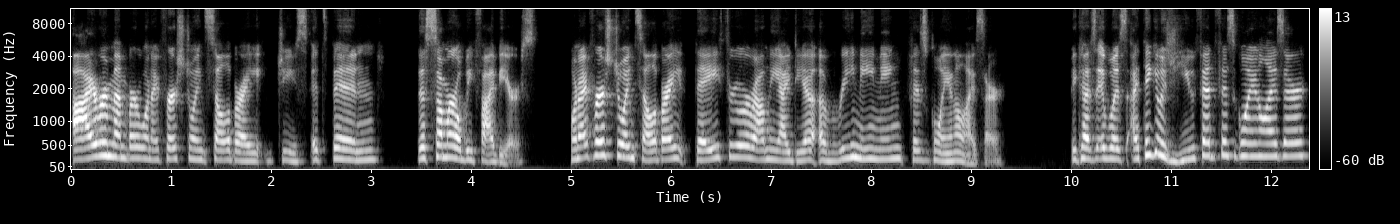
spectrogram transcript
I remember when I first joined Cellebrite, geez, it's been this summer will be five years. When I first joined Cellebrite, they threw around the idea of renaming Physical Analyzer because it was, I think it was UFED Physical Analyzer.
